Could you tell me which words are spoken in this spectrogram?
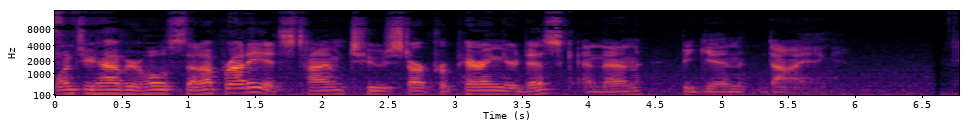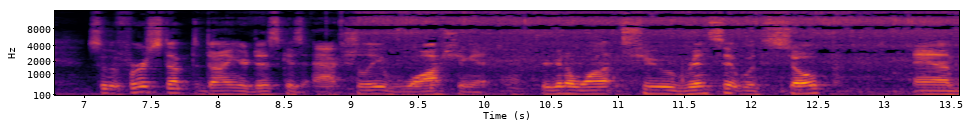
Once you have your whole set up ready, it's time to start preparing your disc and then begin dyeing. So the first step to dyeing your disc is actually washing it. You're gonna want to rinse it with soap and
